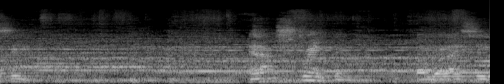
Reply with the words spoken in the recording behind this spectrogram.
see. And I'm strengthened by what I see.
